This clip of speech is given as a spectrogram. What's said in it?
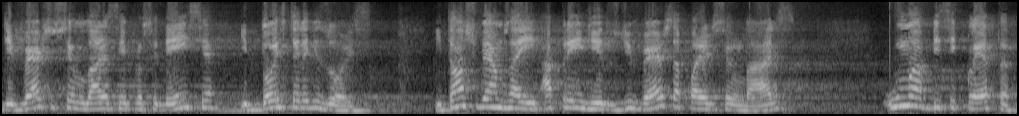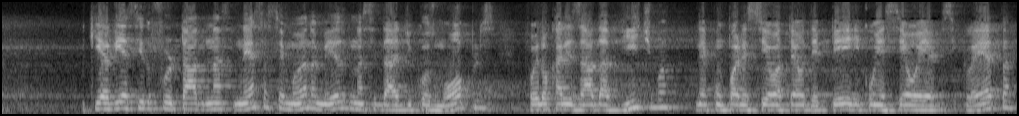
diversos celulares sem procedência e dois televisores. Então nós tivemos aí apreendidos diversos aparelhos celulares, uma bicicleta que havia sido furtado na, nessa semana mesmo na cidade de Cosmópolis. Foi localizada a vítima, né, compareceu até o DP reconheceu a bicicleta.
